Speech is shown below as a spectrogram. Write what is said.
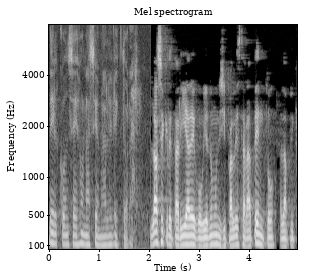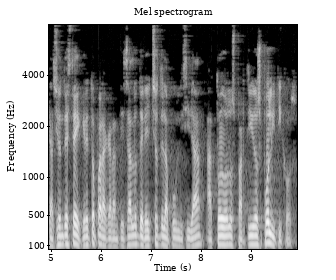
del Consejo Nacional Electoral. La Secretaría de Gobierno Municipal estará atento a la aplicación de este decreto para garantizar los derechos de la publicidad a todos los partidos políticos.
